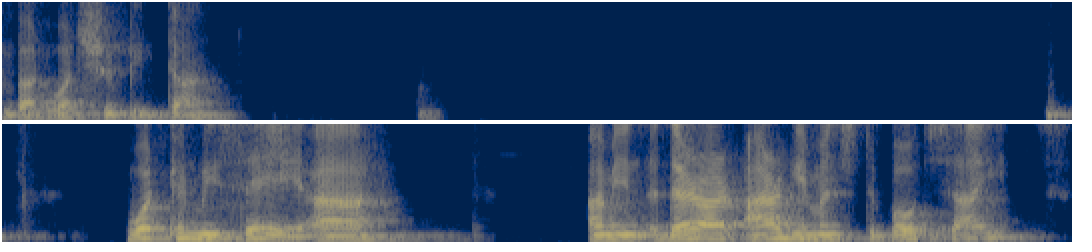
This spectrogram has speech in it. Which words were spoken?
about what should be done. What can we say? Uh, I mean, there are arguments to both sides.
